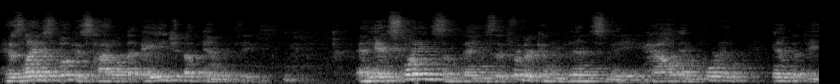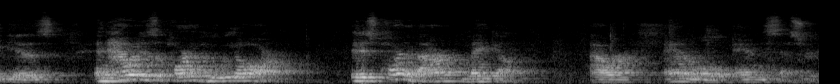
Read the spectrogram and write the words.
His latest book is titled The Age of Empathy and he explains some things that further convince me how important empathy is and how it is a part of who we are. It is part of our makeup, our animal ancestry.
